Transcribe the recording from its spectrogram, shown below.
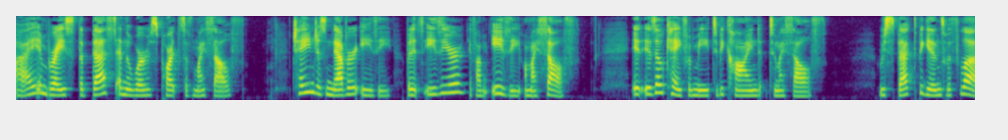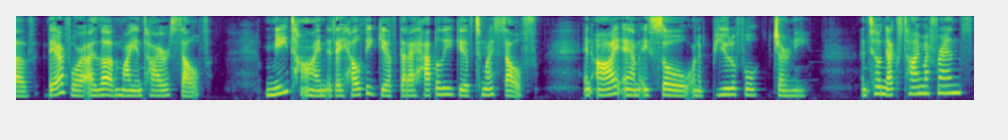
I embrace the best and the worst parts of myself. Change is never easy, but it's easier if I'm easy on myself. It is okay for me to be kind to myself. Respect begins with love, therefore, I love my entire self. Me time is a healthy gift that I happily give to myself, and I am a soul on a beautiful journey. Until next time, my friends,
